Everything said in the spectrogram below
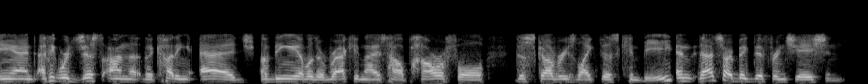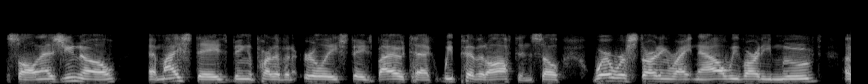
And I think we're just on the, the cutting edge of being able to recognize how powerful discoveries like this can be. And that's our big differentiation, Saul. And as you know, at my stage, being a part of an early stage biotech, we pivot often. So where we're starting right now, we've already moved a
